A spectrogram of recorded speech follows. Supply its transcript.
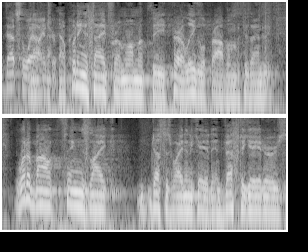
That's the way now, I interpret it. Now, putting aside for a moment the paralegal problem, because I under, what about things like Justice White indicated, investigators,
